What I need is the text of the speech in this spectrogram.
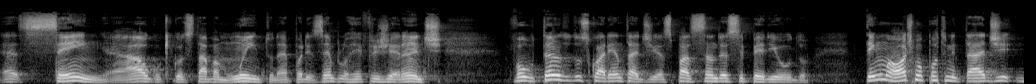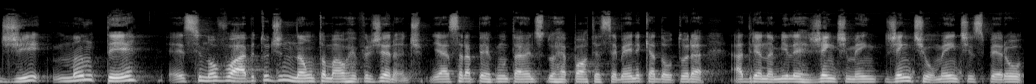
é, sem é, algo que gostava muito, né, por exemplo, refrigerante voltando dos 40 dias, passando esse período, tem uma ótima oportunidade de manter esse novo hábito de não tomar o refrigerante. E essa era a pergunta antes do repórter CBN, que a doutora Adriana Miller gentilmente, esperou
